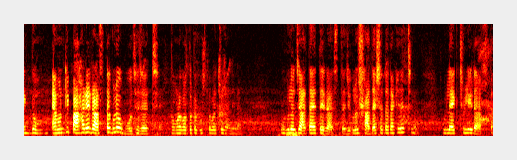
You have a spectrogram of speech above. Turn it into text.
একদম, এমনকি পাহাড়ের রাস্তাগুলোও বোঝা যাচ্ছে। তোমরা কতটা বুঝতে পারছ জানি না। ওগুলো যাতায়াতের রাস্তা, যেগুলো সাদা সাদা দেখা যাচ্ছে না? ওগুলো অ্যাকচুয়ালি রাস্তা।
